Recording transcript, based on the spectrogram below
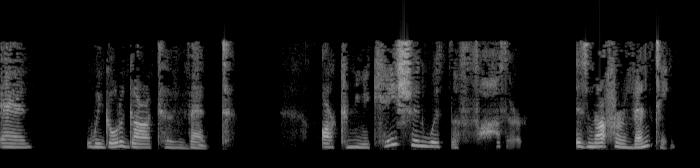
And we go to God to vent. Our communication with the Father is not for venting.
